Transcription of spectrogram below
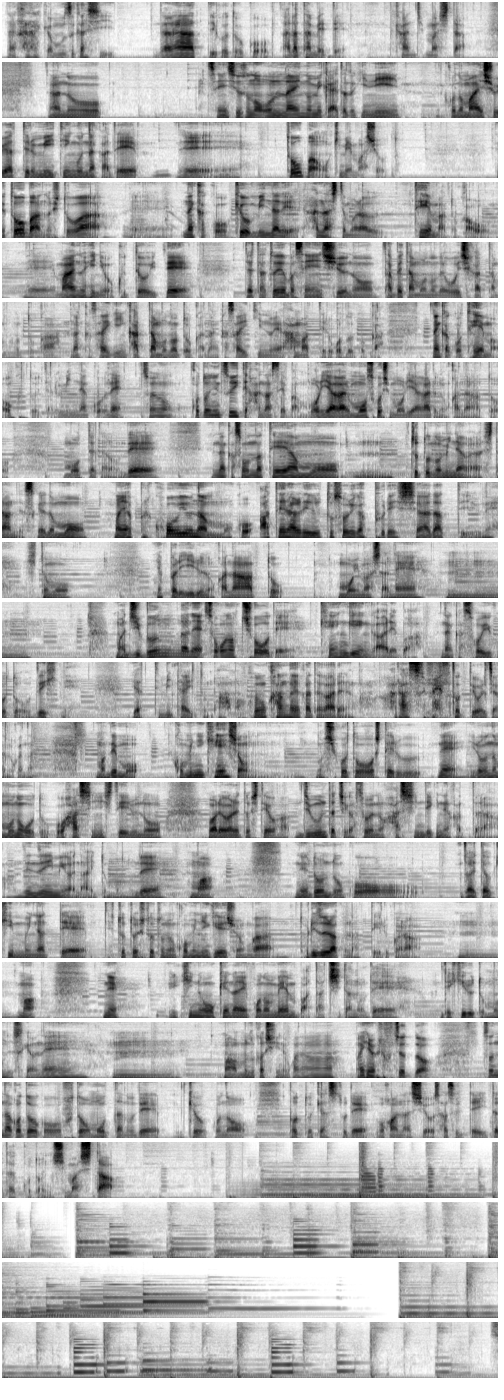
なかなか難しいだなっていうことをこう改めて感じました。あの、先週そのオンライン飲み会やった時に、この毎週やってるミーティングの中で、えー、当番を決めましょうと。で当番の人は、えー、なんかこう今日みんなで話してもらうテーマとかを、えー、前の日に送っておいてじゃ例えば先週の食べたもので美味しかったものとかなんか最近買ったものとかなんか最近のハマってることとかなんかこうテーマを送っておいたらみんなこうねそのことについて話せば盛り上がるもう少し盛り上がるのかなと思ってたのでなんかそんな提案も、うん、ちょっと飲みながらしたんですけども、まあ、やっぱりこういうのもこう当てられるとそれがプレッシャーだっていうね人もやっぱりいるのかなと思いましたね。うん。まあ自分がね、そこの長で権限があれば、なんかそういうことをぜひね、やってみたいと。まあ、この考え方があれなのかな。ハラスメントって言われちゃうのかな。まあでも、コミュニケーションの仕事をしてるね、いろんな物事をこう発信しているの我々としては、自分たちがそういうのを発信できなかったら全然意味がないと思うので、まあ、ね、どんどんこう、在宅勤務になって人と人とのコミュニケーションが取りづらくなっているから、うん、まあね、気の置けないこのメンバーたちなので、できると思うんですけどね。うん。まあ難しいのかな。まあいろいろ ちょっと、そんなことをこうふと思ったので、今日このポッドキャストでお話をさせていただくことにしました。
